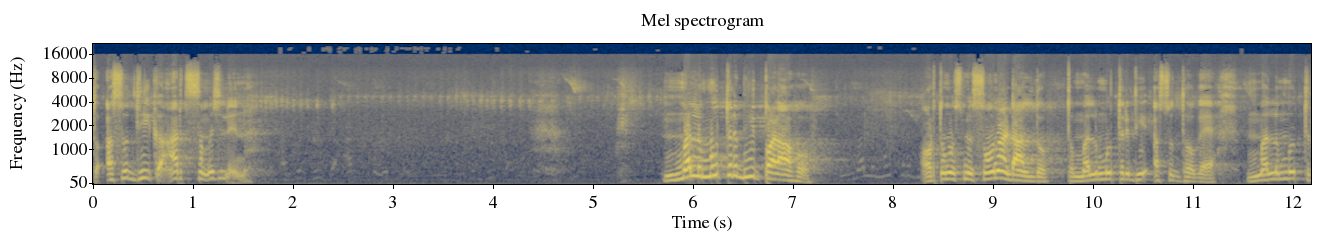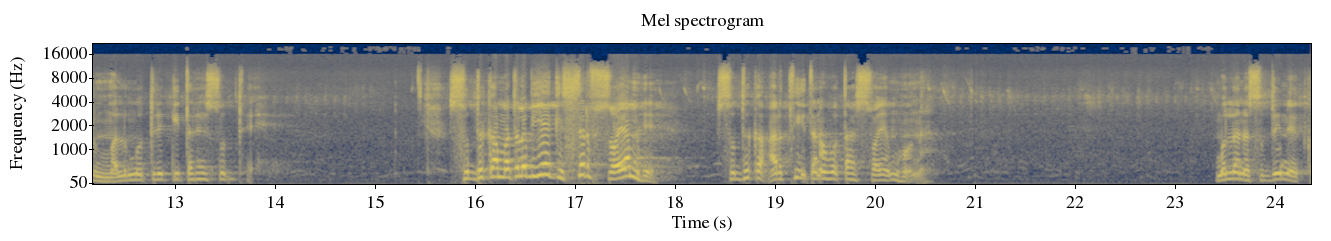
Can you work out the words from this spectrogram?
तो अशुद्धि का अर्थ समझ लेना। मलमूत्र भी पड़ा हो और तुम उसमें सोना डाल दो तो मलमूत्र भी अशुद्ध हो गया। मलमूत्र मलमूत्र की तरह शुद्ध है। शुद्ध का मतलब यह कि सिर्फ़ स्वयं है। शुद्ध का अर्थ ही इतना होता है स्वयं होना। मुल्ला नसुद्दीन एक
